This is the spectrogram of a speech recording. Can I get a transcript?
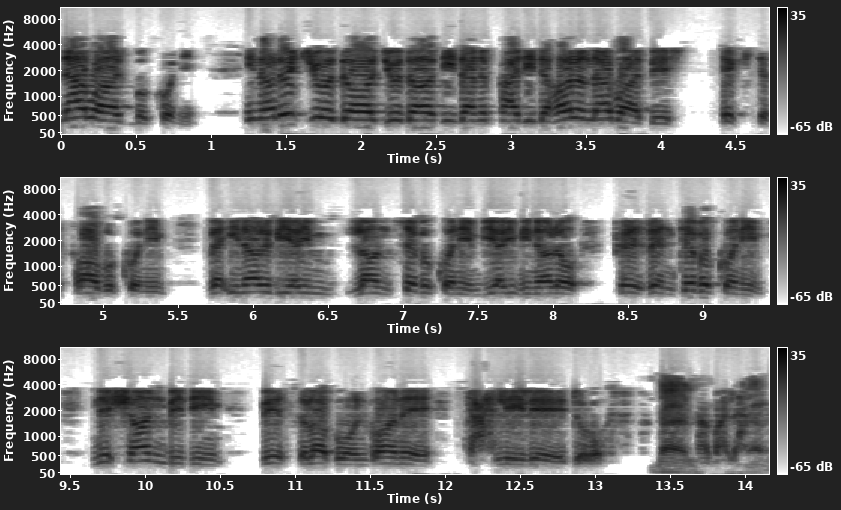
نباید بکنیم. اینا رو جدا جدا دیدن پدیده ها رو نباید بهش اکتفا بکنیم و اینا رو بیاریم لانسه بکنیم بیاریم اینا رو پرزنته بکنیم نشان بدیم به اصطلاح به عنوان تحلیل درست بله. بله.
